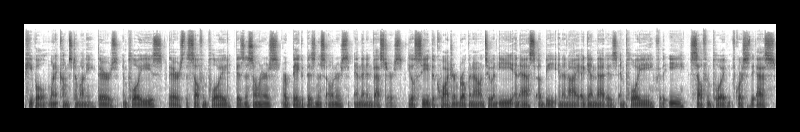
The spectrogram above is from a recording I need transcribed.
people when it comes to money. There's employees, there's the self employed business owners or big business owners, and then investors. You'll see the quadrant broken out into an E, an S, a B, and an I. Again, that is employee for the E, self employed, of course, is the S,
